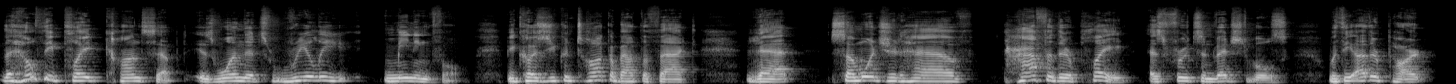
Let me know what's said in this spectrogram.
the healthy plate concept is one that's really meaningful because you can talk about the fact that someone should have half of their plate as fruits and vegetables, with the other part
